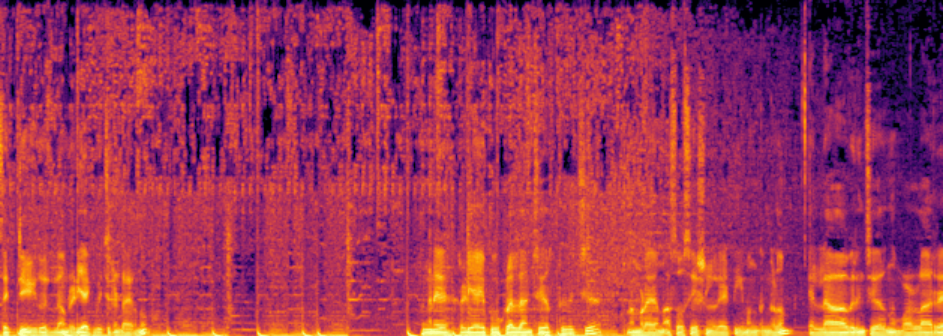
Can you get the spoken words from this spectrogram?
സെറ്റ് ചെയ്തു എല്ലാം റെഡിയാക്കി വെച്ചിട്ടുണ്ടായിരുന്നു. അങ്ങനെ റെഡിയായ പൂക്കളെല്ലാം ചേർത്ത് വെച്ച് നമ്മുടെ അസോസിയേഷനിലെ ടീം അംഗങ്ങളും എല്ലാവരും ചേർന്ന് വളരെ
